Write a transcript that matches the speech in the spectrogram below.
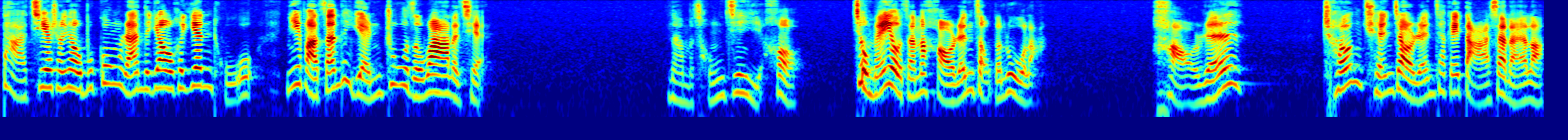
大街上要不公然的吆喝烟土，你把咱的眼珠子挖了去。那么从今以后，就没有咱们好人走的路了。好人，成全叫人家给打下来了。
